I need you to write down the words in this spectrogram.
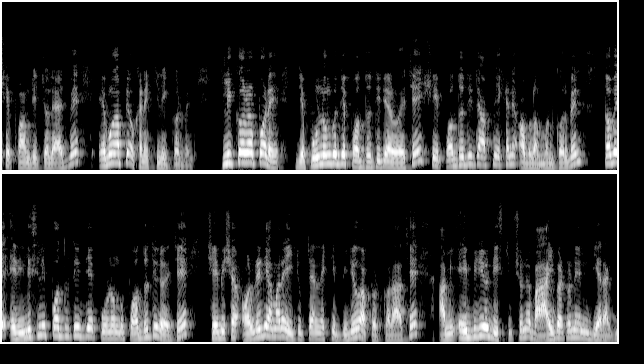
সেই ফর্মটি চলে আসবে এবং আপনি ওখানে ক্লিক করবেন। ক্লিক করার পরে যে পূর্ণাঙ্গ যে পদ্ধতিটা রয়েছে, সেই পদ্ধতিটা আপনি এখানে অবলম্বন করবেন। তবে এই রিলিজ স্লিপ পদ্ধতির যে পূর্ণাঙ্গ পদ্ধতি রয়েছে, সে বিষয়ে অলরেডি আমার ইউটিউব চ্যানেলে একটি ভিডিও আপলোড করা আছে। আমি এই ভিডিও ডিসক্রিপশনে বা আই বাটনে আমি দিয়ে রাখব।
